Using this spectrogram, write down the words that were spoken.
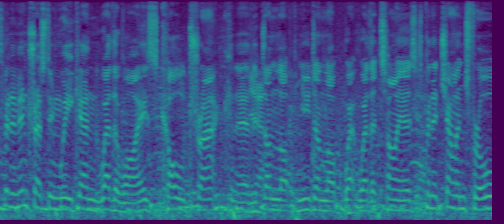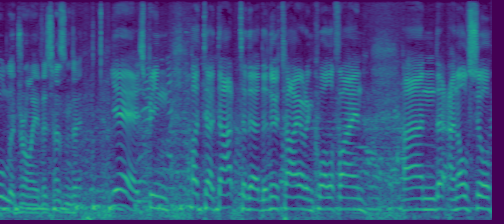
It's been an interesting weekend weather-wise. Cold track, uh, the yeah. Dunlop, new Dunlop wet weather tyres. It's been a challenge for all the drivers, hasn't it? Yeah, it's been had to adapt to the, the new tyre in qualifying, and and also,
